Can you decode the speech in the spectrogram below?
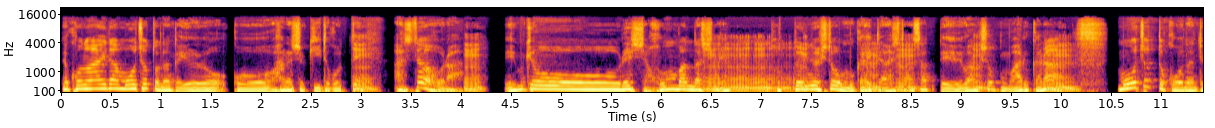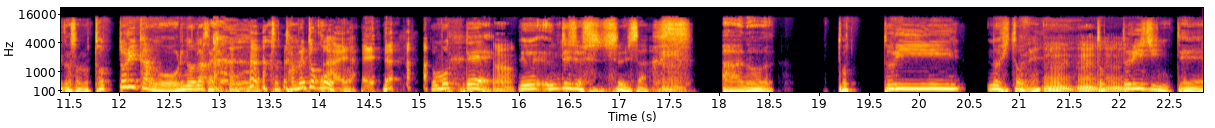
でこの間もうちょっとなんかいろいろこう話を聞いとこうって、明日はほら、うん。M 響列車本番だしね、取の人を迎えて明日、明後日ワークショップもあるから、うん。もうちょっとこう、なんていうか、その鳥取感を俺の中にこう、ちょっと貯めとこう。と思ってうん、で、運転手の人にさ、あの、鳥取の人ね、鳥取人って、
